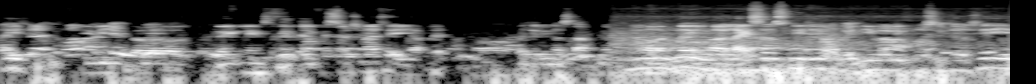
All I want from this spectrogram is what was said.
થઈ જાય, એવી એક ગાઈડલાઇન્સ સૂચના છે, એ આપણે કચેરીના સ્ટાફને. નહીં લાયસન્સની જે રિન્યુઅલની પ્રોસિજર છે, એ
